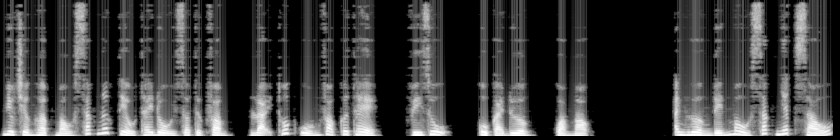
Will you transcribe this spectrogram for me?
nhiều trường hợp màu sắc nước tiểu thay đổi do thực phẩm, loại thuốc uống vào cơ thể, ví dụ, củ cải đường, quả mọng. Ảnh hưởng đến màu sắc nhất 6,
